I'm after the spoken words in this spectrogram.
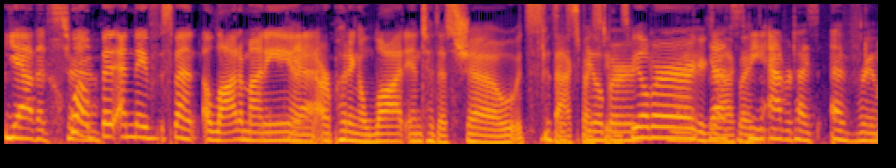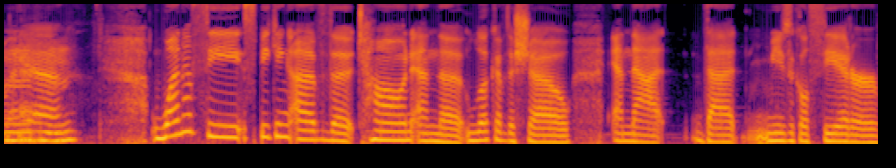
Yeah, that's true. Well, but and they've spent a lot of money and Yeah. are putting a lot into this show. It's, It's backed by Steven Spielberg. Right. yeah, it's being advertised everywhere. Yeah. One of the speaking of the tone and the look of the show and that that musical theater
